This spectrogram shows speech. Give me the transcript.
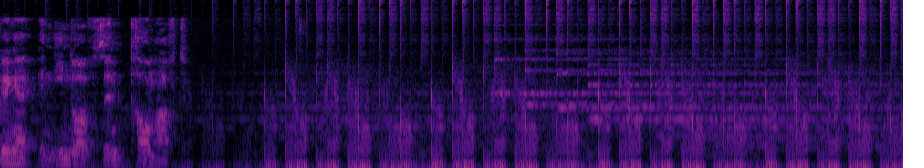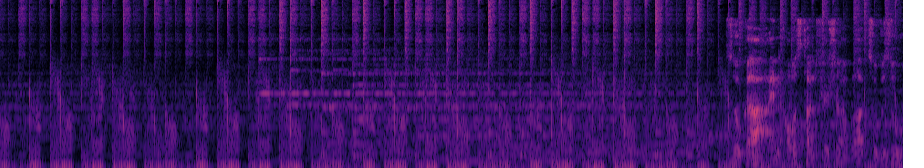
Sonnenuntergänge in Niendorf sind traumhaft. Sogar ein Austernfischer war zu Besuch.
